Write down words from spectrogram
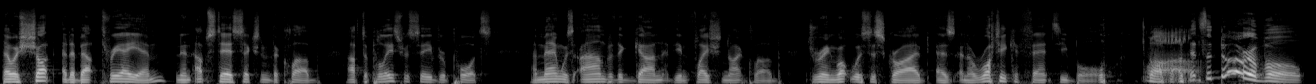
They were shot at about 3 a.m. in an upstairs section of the club after police received reports a man was armed with a gun at the Inflation nightclub during what was described as an erotic fancy ball. Oh, that's adorable.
